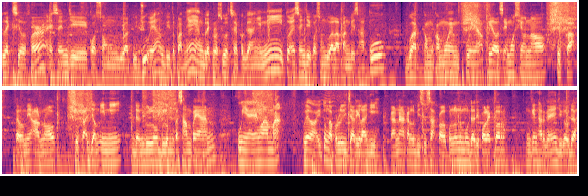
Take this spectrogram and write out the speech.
black silver SNJ 027 ya lebih tepatnya. Yang black rose gold saya pegang ini itu SNJ 028 B1 buat kamu-kamu yang punya feels emosional, suka filmnya Arnold, suka jam ini, dan dulu belum kesampaian, punya yang lama, well itu nggak perlu dicari lagi, karena akan lebih susah. Kalau perlu nemu dari kolektor, mungkin harganya juga udah,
